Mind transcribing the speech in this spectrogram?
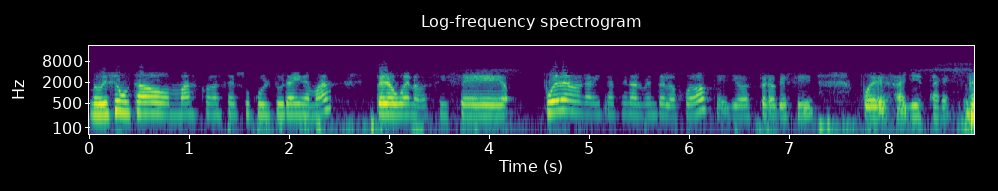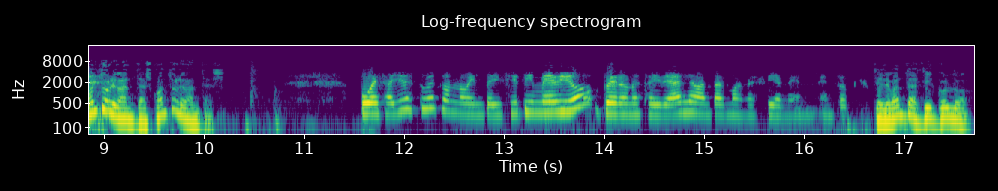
Me hubiese gustado más conocer su cultura y demás, pero bueno, si se pueden organizar finalmente los juegos, que yo espero que sí, pues allí estaré. ¿Cuánto levantas? ¿Cuánto levantas? Pues ayer estuve con 97 y medio, pero nuestra idea es levantar más de 100 en, en Tokio. ¿Te levantas ti, Coldo?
